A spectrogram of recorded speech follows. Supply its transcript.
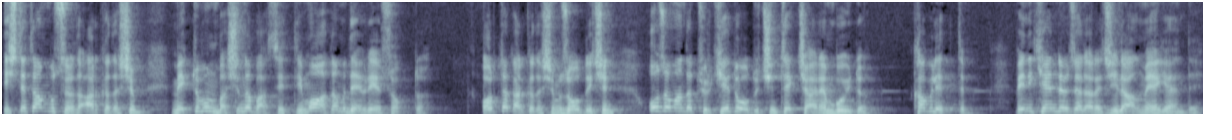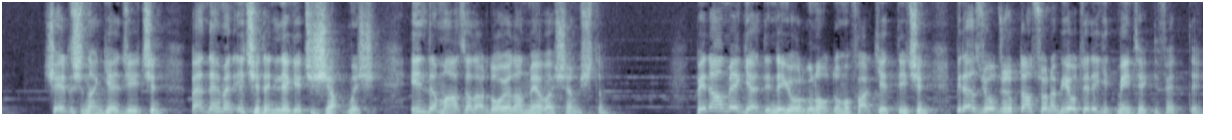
İşte tam bu sırada arkadaşım mektubun başında bahsettiğim o adamı devreye soktu. Ortak arkadaşımız olduğu için o zaman da Türkiye'de olduğu için tek çarem buydu. Kabul ettim. Beni kendi özel aracıyla almaya geldi. Şehir dışından geleceği için ben de hemen ilçeden ile geçiş yapmış, ilde mağazalarda oyalanmaya başlamıştım. Beni almaya geldiğinde yorgun olduğumu fark ettiği için biraz yolculuktan sonra bir otele gitmeyi teklif etti.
